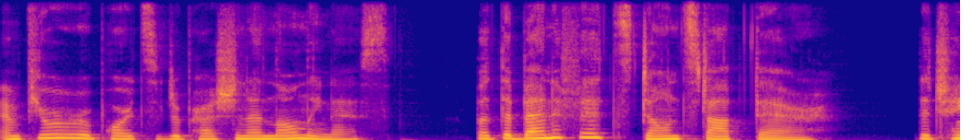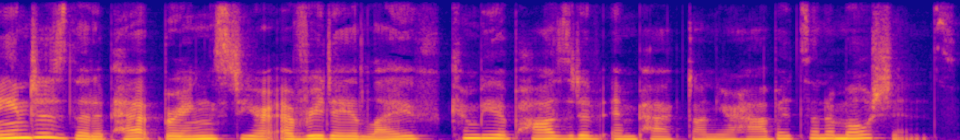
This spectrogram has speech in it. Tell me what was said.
and fewer reports of depression and loneliness. But the benefits don't stop there. The changes that a pet brings to your everyday life can be a positive impact on your habits and emotions.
